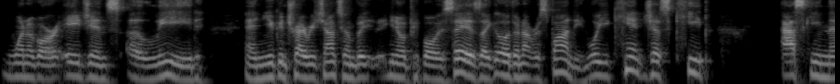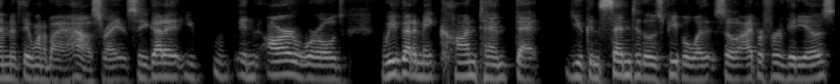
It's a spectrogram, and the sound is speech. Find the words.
one of our agents a lead and you can try reach out to them but you know what people always say is like oh they're not responding. Well you can't just keep asking them if they want to buy a house right? So you got to you in our world we've got to make content that you can send to those people whether so i prefer videos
